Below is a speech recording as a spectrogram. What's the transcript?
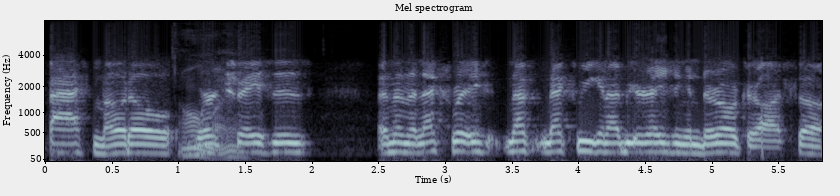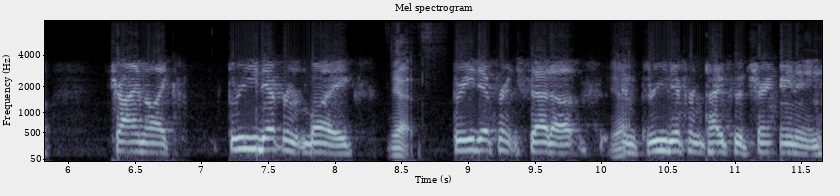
fast moto Oh, works my. races, and then the next race next next weekend I'd be racing enduro cross. So trying to like three different bikes yeah, three different setups Yeah. and three different types of training.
